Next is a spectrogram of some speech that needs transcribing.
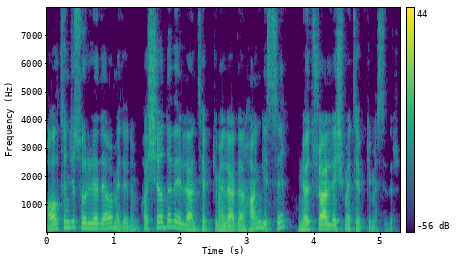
Altıncı soruyla devam edelim. Aşağıda verilen tepkimelerden hangisi nötralleşme tepkimesidir?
